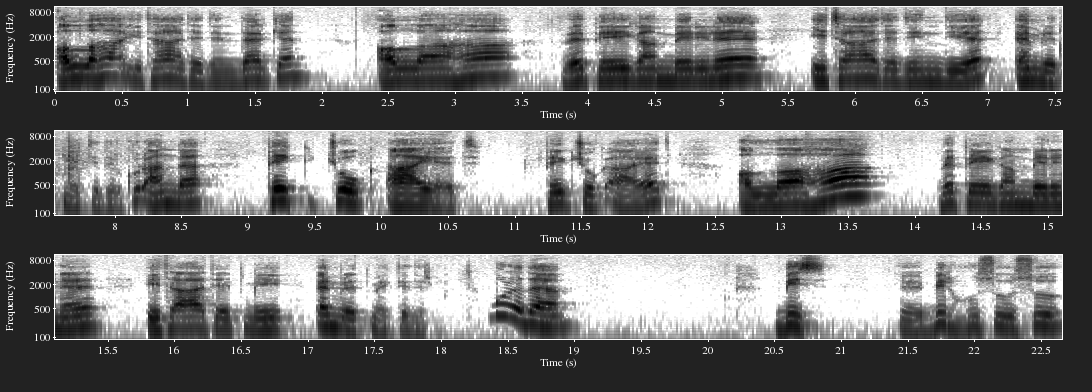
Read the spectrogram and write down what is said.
Allah'a itaat edin derken Allah'a ve peygamberine itaat edin diye emretmektedir. Kur'an'da pek çok ayet, pek çok ayet Allah'a ve peygamberine itaat etmeyi emretmektedir. Burada biz e, bir hususu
